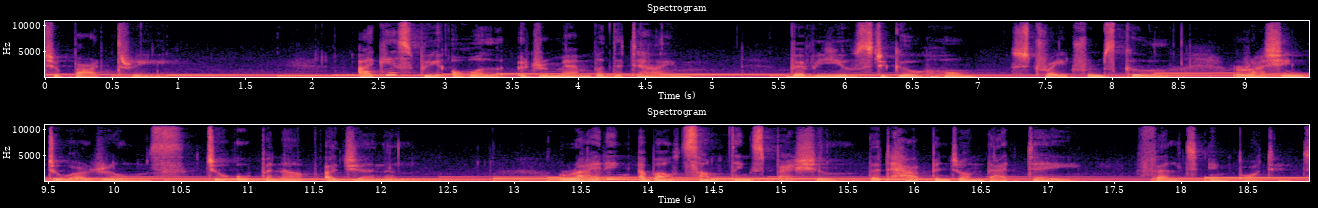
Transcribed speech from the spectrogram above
to part 3. I guess we all remember the time where we used to go home straight from school, rushing to our rooms to open up a journal. Writing about something special that happened on that day felt important.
